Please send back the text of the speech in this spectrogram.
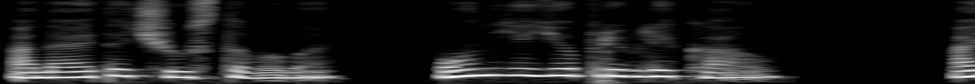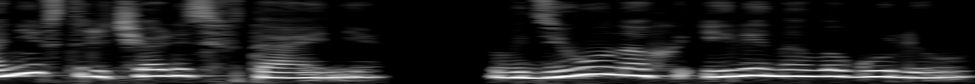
Она это чувствовала. Он ее привлекал. Они встречались в тайне, в дюнах или на лагулю.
